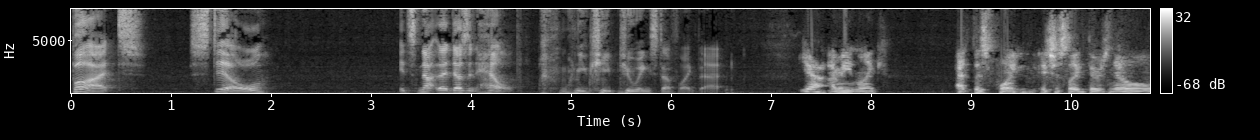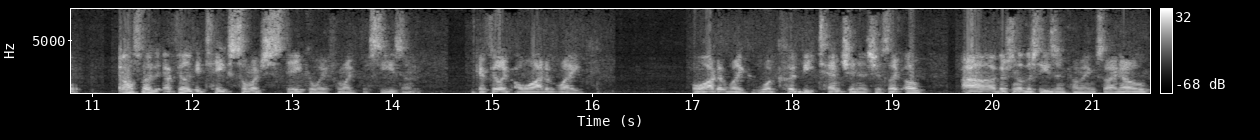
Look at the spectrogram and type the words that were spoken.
But still it's not that doesn't help when you keep doing stuff like that. Yeah, I mean like at this point it's just like there's no and also I feel like it takes so much stake away from like the season. Like I feel like a lot of like a lot of like what could be tension is just like oh uh, there's another season coming, so I know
